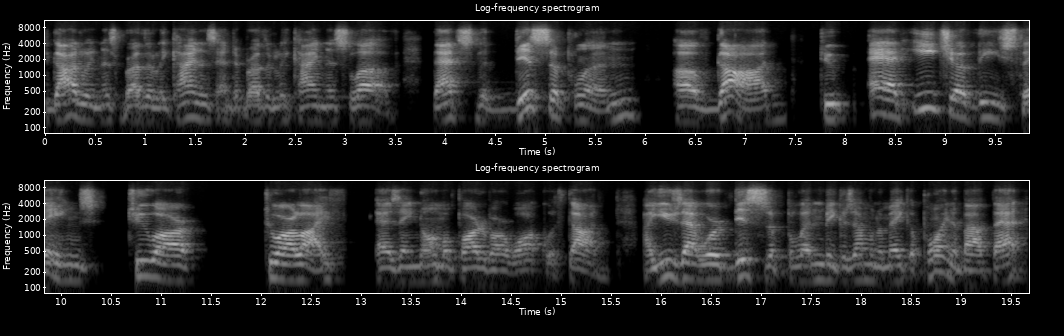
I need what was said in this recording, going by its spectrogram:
to godliness brotherly kindness, and to brotherly kindness love. That's the discipline of God to add each of these things to our to our life as a normal part of our walk with God. I use that word discipline because I'm going to make a point about that.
